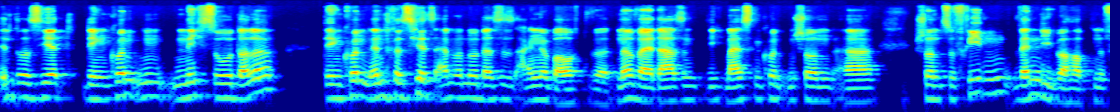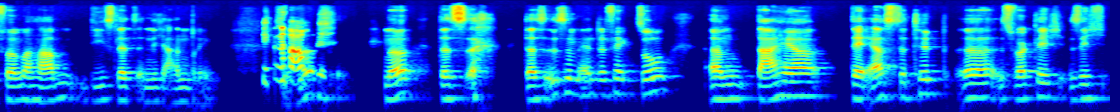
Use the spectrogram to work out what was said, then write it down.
interessiert den Kunden nicht so dolle. Den Kunden interessiert es einfach nur, dass es angebaut wird, ne? weil da sind die meisten Kunden schon äh, schon zufrieden, wenn die überhaupt eine Firma haben, die es letztendlich anbringt. Genau. So, ne? Das, das ist im Endeffekt so. Ähm, daher der erste Tipp äh, ist wirklich, sich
